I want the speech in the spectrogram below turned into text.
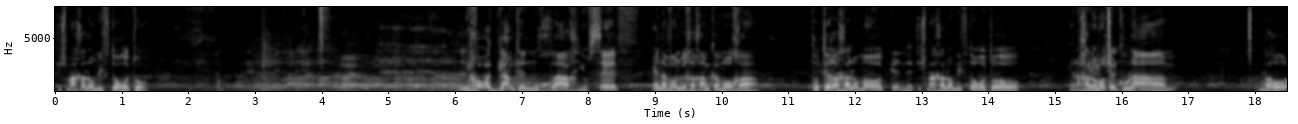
תשמע חלום לפתור אותו. לכאורה גם כן מוכרח, יוסף, אין נבון וחכם כמוך, פותר החלומות, כן, תשמע חלום לפתור אותו, כן, החלומות של כולם, ברור,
